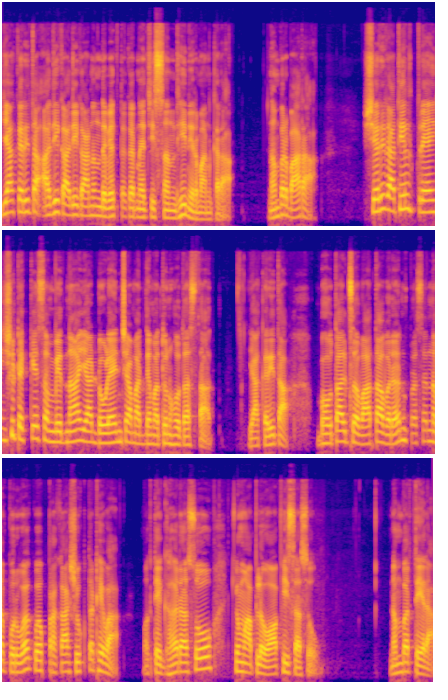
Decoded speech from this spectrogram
याकरिता अधिक अधिक आनंद व्यक्त करण्याची संधी निर्माण करा. नंबर बारा. शरीरातील त्र्याऐंशी टक्के संवेदना या डोळ्यांच्या माध्यमातून होत असतात. याकरिता भोवतालचं वातावरण प्रसन्नपूर्वक व प्रकाशयुक्त ठेवा. मग ते घर असो किंवा आपलं ऑफिस असो. नंबर तेरा.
